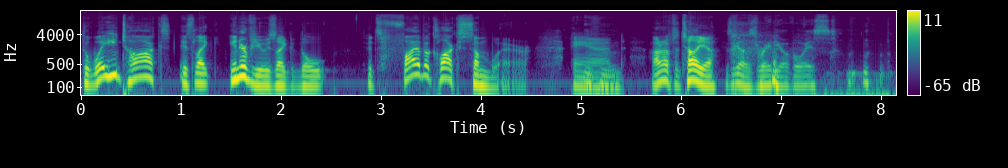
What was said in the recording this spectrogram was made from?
the way he talks is like interviews, like the it's five o'clock somewhere, and I don't have to tell you, He's got his radio voice.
